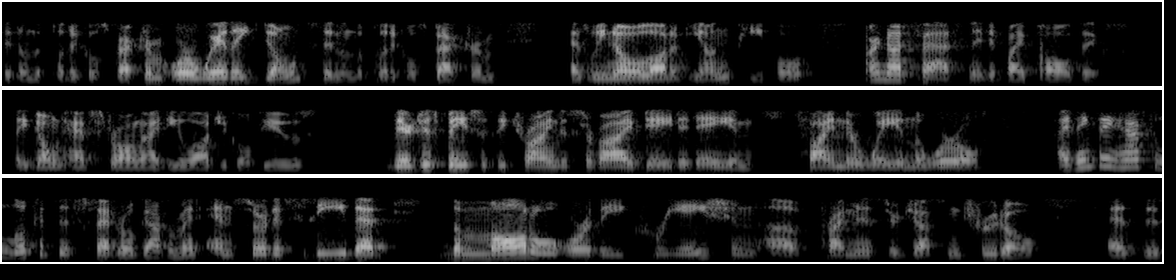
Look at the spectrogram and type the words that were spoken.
sit on the political spectrum or where they don't sit on the political spectrum, as we know, a lot of young people are not fascinated by politics. They don't have strong ideological views. They're just basically trying to survive day to day and find their way in the world. I think they have to look at this federal government and sort of see that the model or the creation of Prime Minister Justin Trudeau as this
